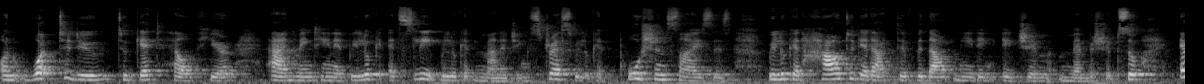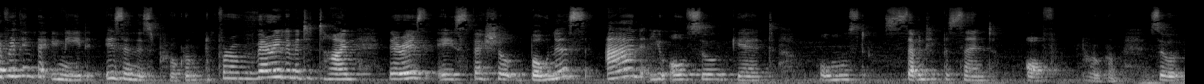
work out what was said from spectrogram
on what to do to get health here and maintain it. We look at sleep, we look at managing stress, we look at portion sizes, we look at how to get active without needing a gym membership. So everything that you need is in this program. And for a very limited time, there is a special bonus and you also get almost 70% off program. So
